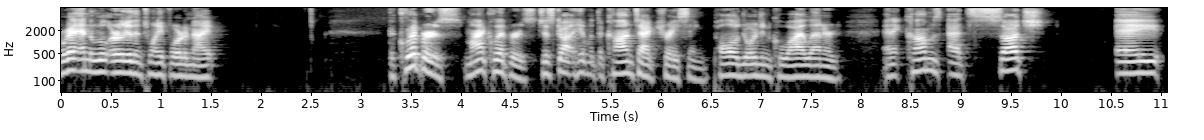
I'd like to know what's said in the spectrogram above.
we're going to end a little earlier than 24 tonight. The Clippers, my Clippers, just got hit with the contact tracing, Paul George and Kawhi Leonard. And it comes at such a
